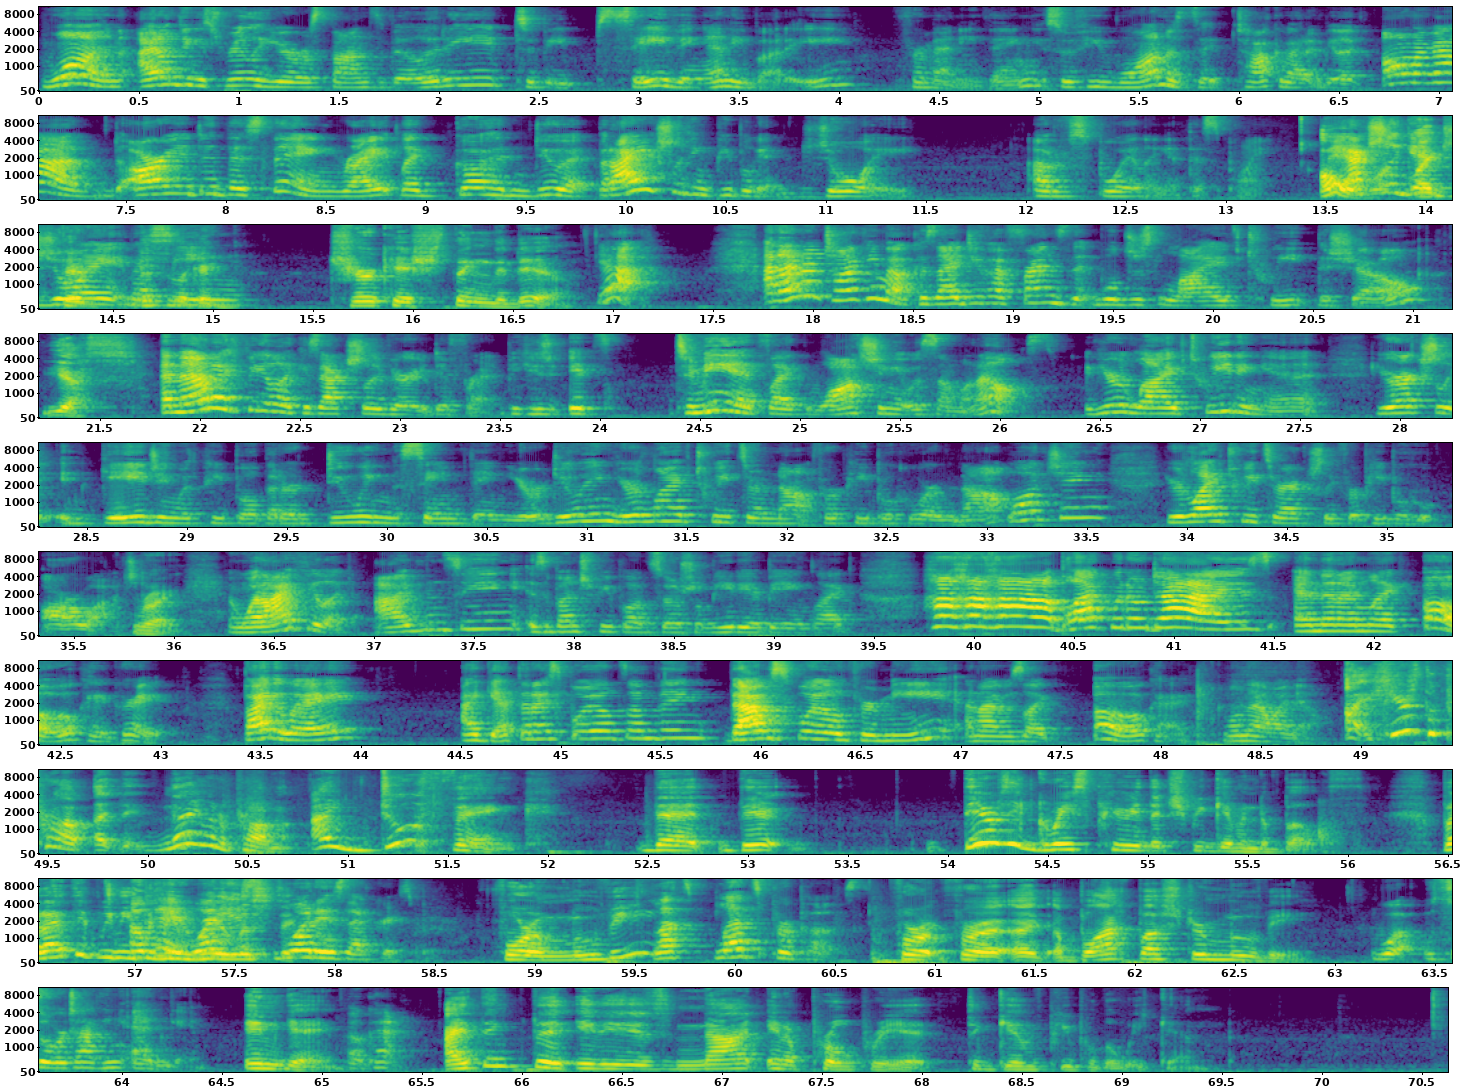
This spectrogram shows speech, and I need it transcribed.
one, I don't think it's really your responsibility to be saving anybody from anything. So if you want us to talk about it and be like, "Oh my god, Arya did this thing," right? Like go ahead and do it. But I actually think people get joy out of spoiling at this point. They oh, actually get Oh, like joy by This is being like a jerkish thing to do. yeah. And I'm not talking about because I do have friends that will just live tweet the show. Yes. And that I feel like is actually very different because it's to me it's like watching it with someone else. If you're live tweeting it, you're actually engaging with people that are doing the same thing you're doing. Your live tweets are not for people who are not watching. Your live tweets are actually for people who are watching. Right. And what I feel like I've been seeing is a bunch of people on social media being like, "Ha ha ha, Black Widow dies." And then I'm like, "Oh, okay, great." By the way, I get that I spoiled something. That was spoiled for me, and I was like, "Oh, okay. Well, now I know." I, here's the problem. Uh, not even a problem. I do think that there there's a grace period that should be given to both. But I think we need Okay, to be what is realistic. what is that grace period? for a movie, Let's let's propose. for for a, a blockbuster movie, What? So we're talking Endgame. in game, Okay. I think that it is not inappropriate to give people the weekend.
